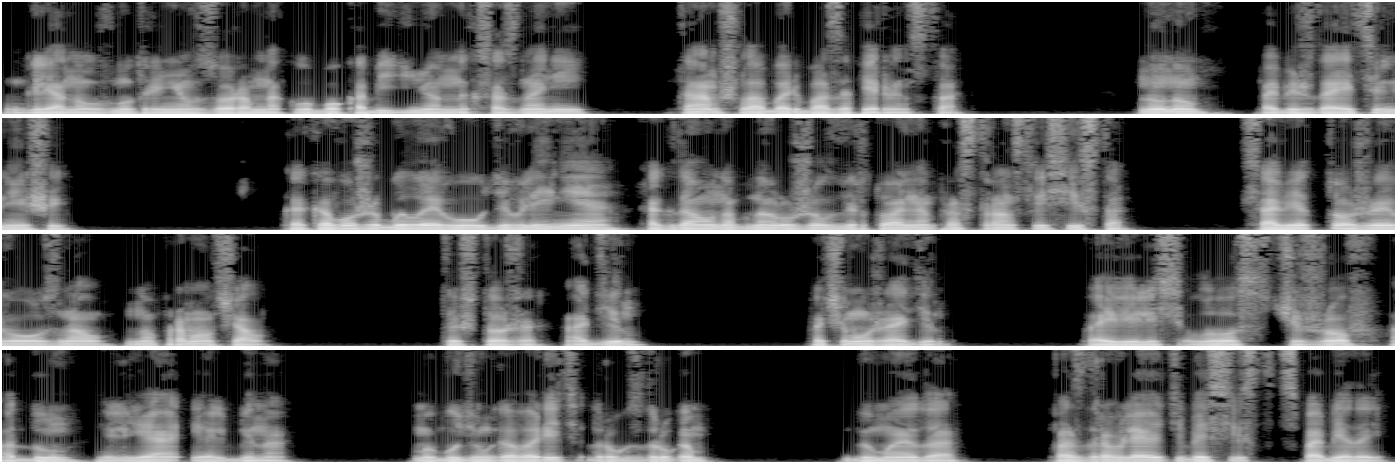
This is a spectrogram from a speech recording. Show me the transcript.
Глянул внутренним взором на клубок объединенных сознаний. Там шла борьба за первенство. Ну-ну, побеждает сильнейший. Каково же было его удивление, когда он обнаружил в виртуальном пространстве Систа. Совет тоже его узнал, но промолчал. «Ты что же, один?» «Почему же один?» Появились Лос, Чижов, Адун, Илья и Альбина. «Мы будем говорить друг с другом?» «Думаю, да. Поздравляю тебя, Сист, с победой».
